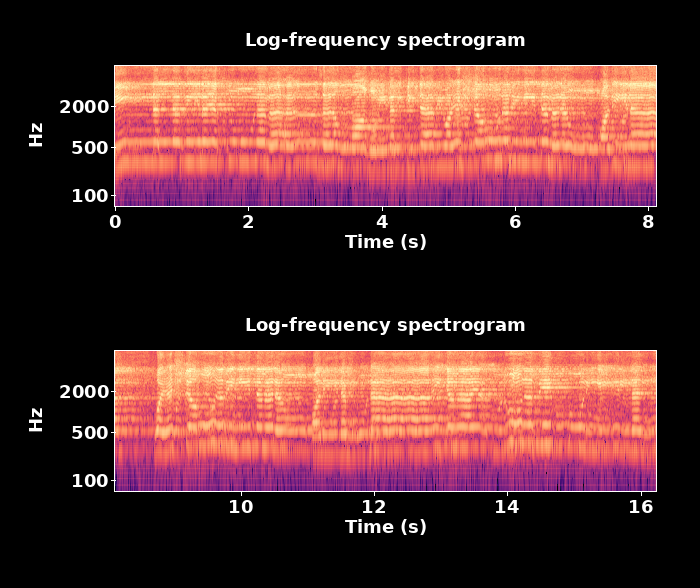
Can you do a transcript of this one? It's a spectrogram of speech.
إن الذين يكتمون ما أنزل الله من الكتاب ويشترون به ثمنا قليلا ويشترون به ثمنا قليلا أولئك ما يأكلون في بطونهم إلا النار.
